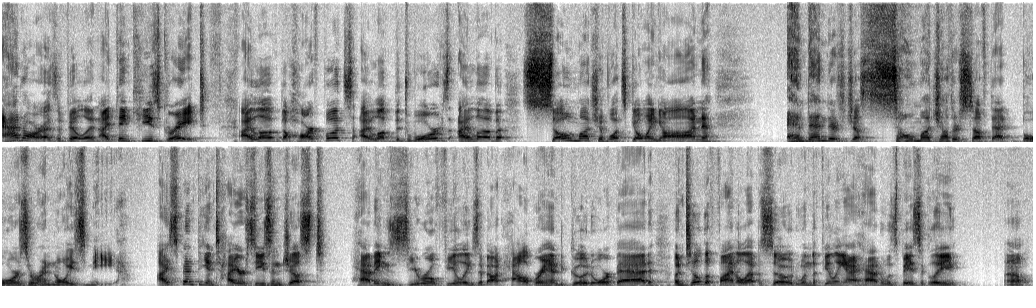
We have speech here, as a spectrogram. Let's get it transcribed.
Adar as a villain. I think he's great. I love the Harfoots. I love the dwarves. I love so much of what's going on. And then there's just so much other stuff that bores or annoys me. I spent the entire season just having zero feelings about Halbrand, good or bad, until the final episode when the feeling I had was basically, oh.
